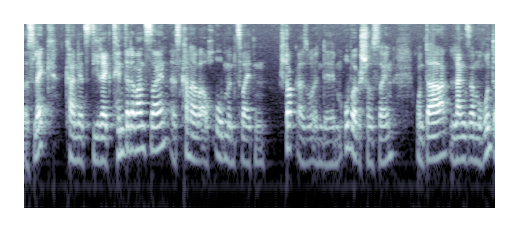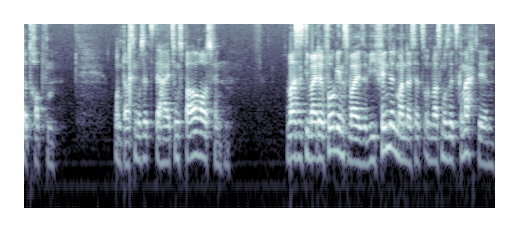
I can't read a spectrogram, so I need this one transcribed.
Das Leck kann jetzt direkt hinter der Wand sein, es kann aber auch oben im zweiten Stock, also in dem Obergeschoss sein und da langsam runtertropfen. Und das muss jetzt der Heizungsbauer rausfinden. Was ist die weitere Vorgehensweise? Wie findet man das jetzt und was muss jetzt gemacht werden?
